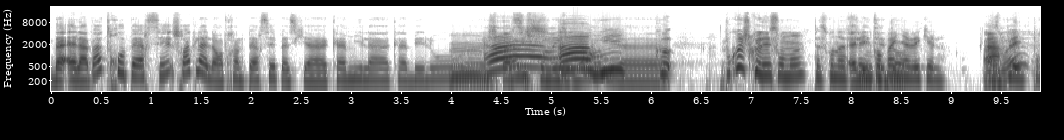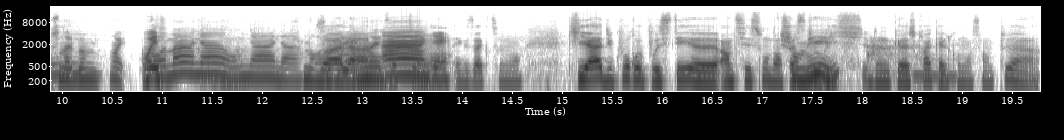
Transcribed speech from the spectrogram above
Bah elle a pas trop percé. Je crois que là elle est en train de percer parce qu'il y a Camila Cabello. euh, Mm. je sais pas si je prononce Ah bien, oui. mais, euh, Pourquoi je connais son nom Parce qu'on a Elle fait une campagne dans- avec elle. Ah ouais pour son album. Ouais. Oui. Oh, mana, oh. Je me rappelle. Voilà, Ouais. exactement, Ah, exactement. Qui a du coup reposté euh, un de ses sons dans sa Chambé. story. Donc euh, je crois qu'elle commence un peu à,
